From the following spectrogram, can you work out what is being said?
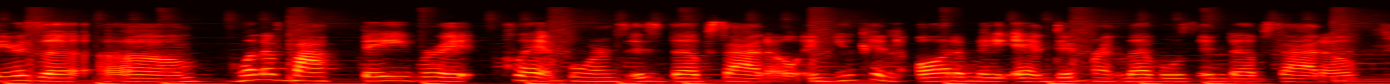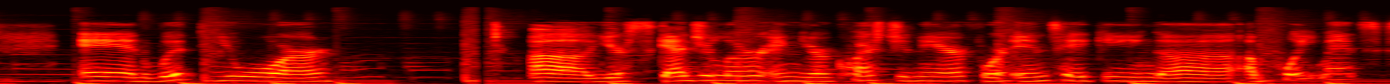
there's a um, one of my favorite platforms is Dubsado, and you can automate at different levels in Dubsado. And with your uh, your scheduler and your questionnaire for intaking uh, appointments,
